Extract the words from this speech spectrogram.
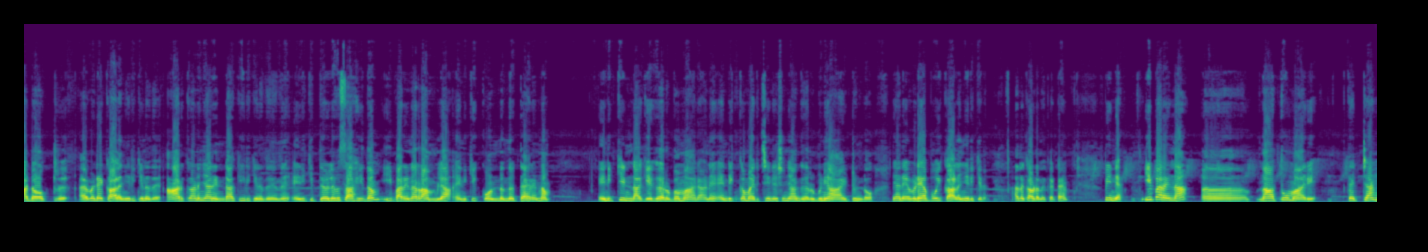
ആ ഡോക്ടർ എവിടെ കളഞ്ഞിരിക്കുന്നത് ആർക്കാണ് ഞാൻ ഉണ്ടാക്കിയിരിക്കുന്നത് എന്ന് എനിക്ക് തെളിവ് സഹിതം ഈ പറയുന്ന റംല എനിക്ക് കൊണ്ടുവന്ന് തരണം. എനിക്ക് ഉണ്ടാക്കിയ ഗർഭം ആരാണ്? എന്റെ ഇക്ക മരിച്ചതിന് ശേഷം ഞാൻ ഗർഭിണി ആയിട്ടുണ്ടോ? ഞാൻ എവിടെയാ പോയി കളഞ്ഞിരിക്കുന്നത്? അതൊക്കെ അവിടെ നിൽക്കട്ടെ. പിന്നെ ഈ പറയുന്ന നാത്തുമാര് തെറ്റാൻ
